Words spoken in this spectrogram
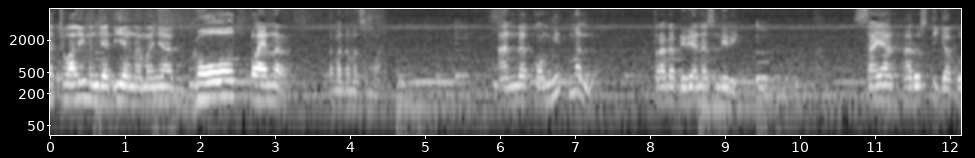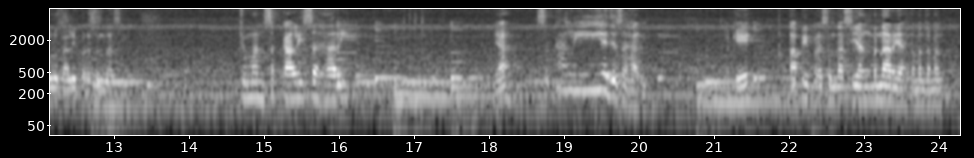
kecuali menjadi yang namanya goal planner, teman-teman semua. Anda komitmen terhadap diri Anda sendiri. Saya harus 30 kali presentasi. Cuman sekali sehari. Ya, sekali aja sehari. Oke, tapi presentasi yang benar ya, teman-teman.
